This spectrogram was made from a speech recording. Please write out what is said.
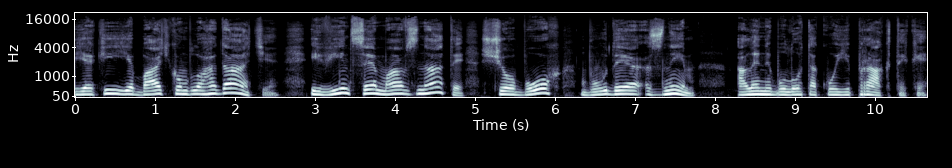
який є батьком благодаті, і він це мав знати, що Бог буде з ним. Але не було такої практики,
